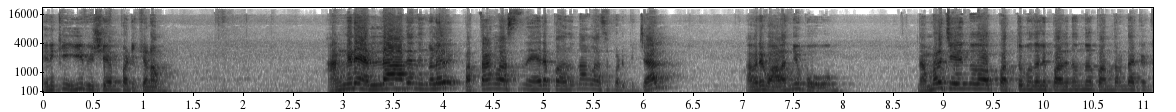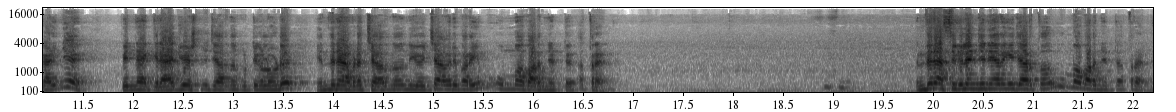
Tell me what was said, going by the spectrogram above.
എനിക്ക് ഈ വിഷയം പഠിക്കണം. അങ്ങനെ അല്ലാതെ നിങ്ങൾ പത്താം ക്ലാസ് നേരെ പതിനൊന്നാം ക്ലാസ് പഠിപ്പിച്ചാൽ അവർ വളഞ്ഞു പോവും. നമ്മൾ ചെയ്യുന്നതോ? പത്ത് മുതൽ പതിനൊന്ന് പന്ത്രണ്ടൊക്കെ കഴിഞ്ഞ് പിന്നെ ഗ്രാജുവേഷന് ചേർന്ന കുട്ടികളോട് എന്തിനാ അവിടെ ചേർന്നതെന്ന് ചോദിച്ചാൽ അവർ പറയും ഉമ്മ പറഞ്ഞിട്ട്. അത്രയാണ് എന്തിനാ സിവിൽ എഞ്ചിനീയറിംഗ് ചേർത്തത്? ഉമ്മ പറഞ്ഞിട്ട്. അത്രയാണ്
